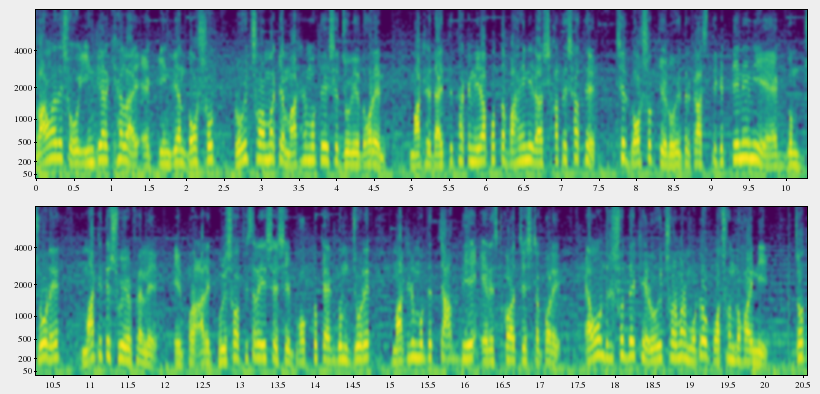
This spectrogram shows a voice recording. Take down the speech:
বাংলাদেশ ও ইন্ডিয়ার খেলায় এক ইন্ডিয়ান দর্শক রোহিত শর্মাকে মাঠের মধ্যে এসে জড়িয়ে ধরেন। মাঠের দায়িত্বে থাকা নিরাপত্তা বাহিনীরা সাথে সাথে সে দর্শককে রোহিতের কাছ থেকে টেনে নিয়ে একদম জোরে মাটিতে শুয়ে ফেলে। এরপর আরেক পুলিশ অফিসার এসে সে ভক্তকে একদম জোরে মাটির মধ্যে চাপ দিয়ে অ্যারেস্ট করার চেষ্টা করে। এমন দৃশ্য দেখে রোহিত শর্মার মোটেও পছন্দ হয়নি। যত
